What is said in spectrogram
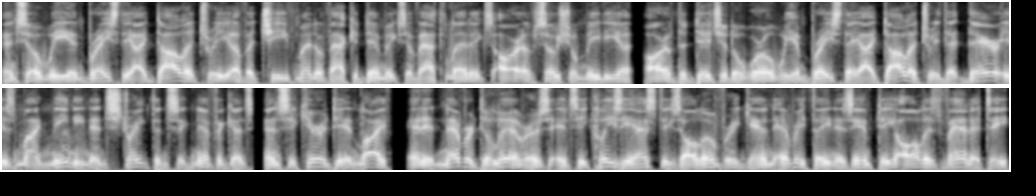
And so we embrace the idolatry of achievement, of academics, of athletics, or of social media, or of the digital world. We embrace the idolatry that there is my meaning and strength and significance and security in life, and it never delivers. It's Ecclesiastes all over again. Everything is empty, all is vanity.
